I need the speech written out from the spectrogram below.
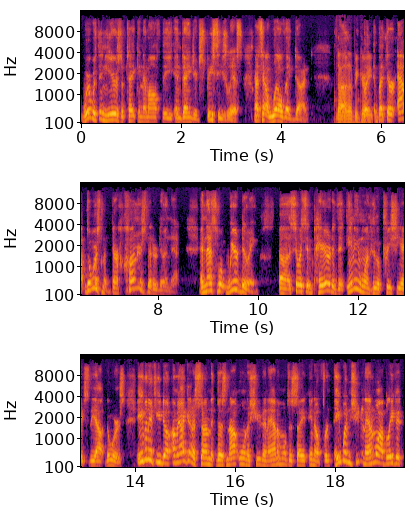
we're within years of taking them off the endangered species list. That's how well they've done. No, uh, that'd be great. But, but, they're outdoorsmen. They're hunters that are doing that, and that's what we're doing. Uh, so it's imperative that anyone who appreciates the outdoors, even if you don't, I mean, I got a son that does not want to shoot an animal to say, you know, for he wouldn't shoot an animal. I believe it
